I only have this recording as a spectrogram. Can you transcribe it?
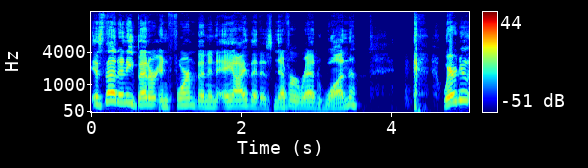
is that any better informed than an AI that has never read one? Where do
